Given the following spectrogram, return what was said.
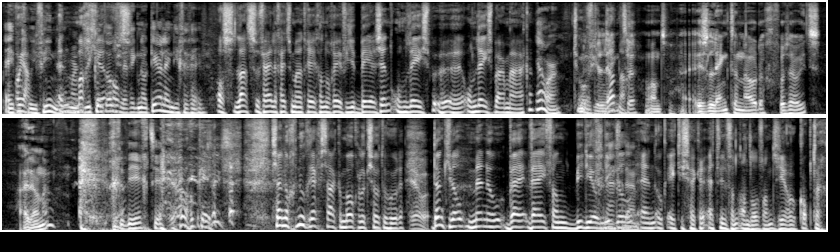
Even oh voor je vrienden. maar je kunt ook zeggen, ik noteer alleen die gegevens. Als laatste veiligheidsmaatregel nog even je BSN onlees, uh, onleesbaar maken. Ja hoor. Of je lengte, want is lengte nodig voor zoiets? I don't know. Gewicht, ja. Oké. Zijn nog genoeg rechtszaken mogelijk zo te horen? Ja, Dankjewel, Menno. Wij, wij van Video Legal en ook ethisch hacker Edwin van Andel van Zerocopter.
